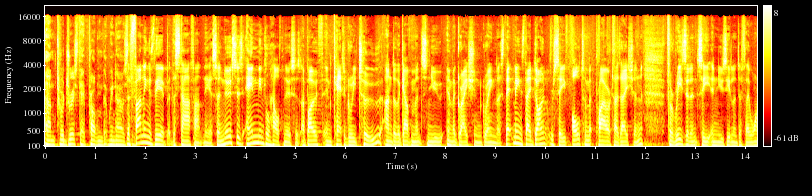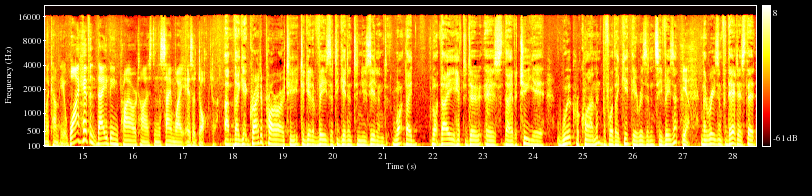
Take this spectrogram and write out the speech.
um, to address that problem that we know is the there. funding is there, but the staff aren't there. So nurses and mental health nurses are both in category two under the government's new immigration green list. That means they don't receive ultimate prioritisation for residency in New Zealand if they want to come here. Why haven't they been prioritised in the same way as a doctor? Um, they get greater priority to get a visa to get into New Zealand. What they what they have to do is they have a two-year work requirement before they get their residency visa. Yeah. And the reason for that is that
